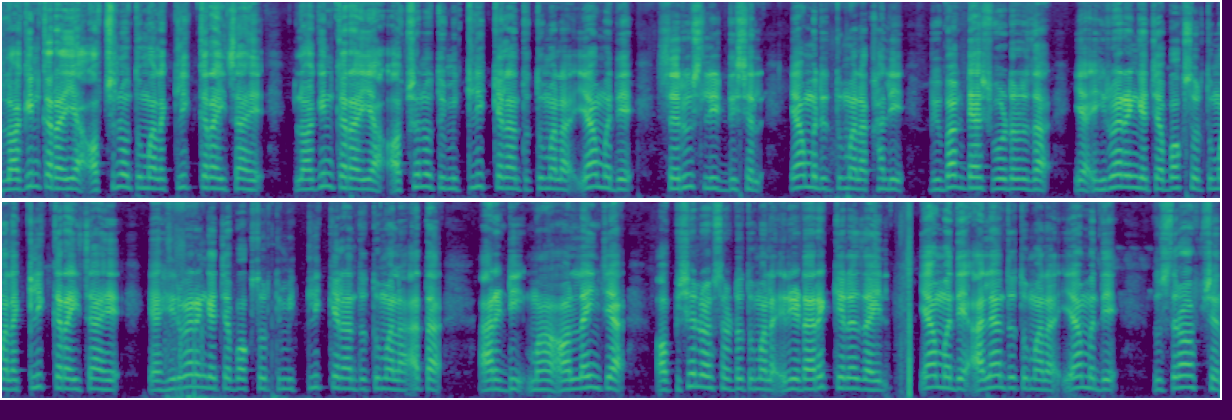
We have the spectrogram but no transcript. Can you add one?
लॉग इन करा या ऑप्शनवर तुम्हाला क्लिक करायचं आहे. लॉग इन करा या ऑप्शनवर तुम्ही क्लिक केल्यानंतर तुम्हाला यामध्ये सर्व्हिस लीड दिसेल. यामध्ये तुम्हाला खाली विभाग डॅशबोर्डवर जा. या हिरव्या रंगाच्या बॉक्सवर तुम्हाला क्लिक करायचं आहे. या हिरव्या रंगाच्या बॉक्सवर तुम्ही क्लिक केल्यानंतर तुम्हाला आता आर डी महा ऑनलाईनच्या ऑफिशियल वेबसाईटवर तुम्हाला रिडायरेक्ट केलं जाईल. यामध्ये आल्यानंतर तुम्हाला यामध्ये दुसरा ऑप्शन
